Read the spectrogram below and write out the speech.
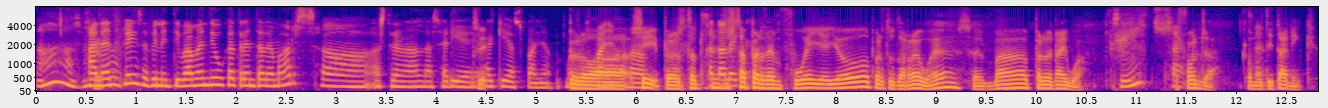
Ah, és A veritat. Netflix definitivament diu que 30 de març uh, estrenaran la sèrie Sí. aquí a Espanya. Però, a Espanya, uh, bueno, sí, però als Estats Units catàleg. està perdent fuell allò per tot arreu, eh? Se va perdent aigua. Sí? S'enfonsa, com el Titanic.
